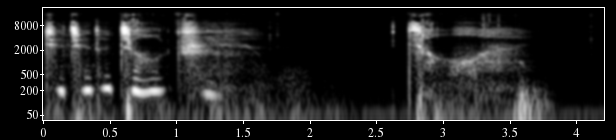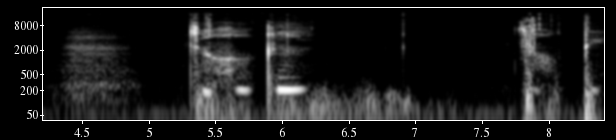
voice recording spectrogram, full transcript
姐姐的脚趾、脚踝、脚后跟、脚底，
